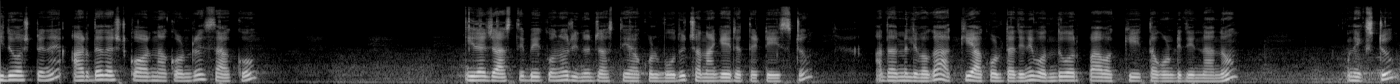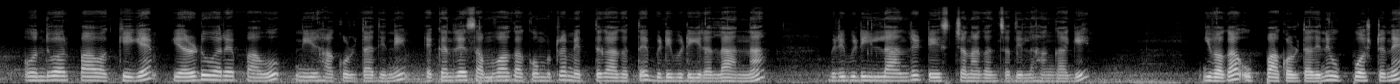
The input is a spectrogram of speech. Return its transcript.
ಇದು ಅಷ್ಟೇ ಅರ್ಧದಷ್ಟು ಕಾರ್ನ್ ಹಾಕ್ಕೊಂಡ್ರೆ ಸಾಕು. ಇಲ್ಲ, ಜಾಸ್ತಿ ಬೇಕು ಅನ್ನೋರು ಇನ್ನೂ ಜಾಸ್ತಿ ಹಾಕ್ಕೊಳ್ಬೋದು ಚೆನ್ನಾಗೇ ಇರುತ್ತೆ ಟೇಸ್ಟು ಅದಾದಮೇಲೆ ಇವಾಗ ಅಕ್ಕಿ ಹಾಕ್ಕೊಳ್ತಾ ಇದ್ದೀನಿ. ಒಂದೂವರೆ ಪಾವ್ ಅಕ್ಕಿ ತೊಗೊಂಡಿದ್ದೀನಿ ನಾನು. ನೆಕ್ಸ್ಟು ಒಂದೂವರೆ ಪಾವ್ ಅಕ್ಕಿಗೆ ಎರಡೂವರೆ ಪಾವು ನೀರು ಹಾಕ್ಕೊಳ್ತಾ ಇದ್ದೀನಿ. ಯಾಕಂದರೆ ಸಮವಾಗಿ ಹಾಕ್ಕೊಂಬಿಟ್ರೆ ಮೆತ್ತಗಾಗುತ್ತೆ, ಬಿಡಿ ಬಿಡಿ ಇರಲ್ಲ ಅನ್ನ. ಬಿಡಿ ಬಿಡಿ ಇಲ್ಲ ಅಂದರೆ ಟೇಸ್ಟ್ ಚೆನ್ನಾಗಿ ಅನ್ಸೋದಿಲ್ಲ ಹಾಗಾಗಿ. ಇವಾಗ ಉಪ್ಪು ಹಾಕ್ಕೊಳ್ತಾ ಇದ್ದೀನಿ. ಉಪ್ಪು ಅಷ್ಟೇ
